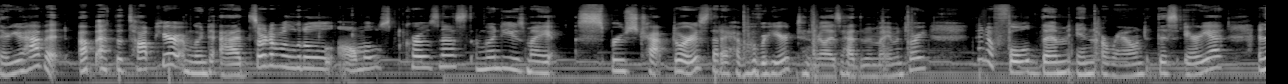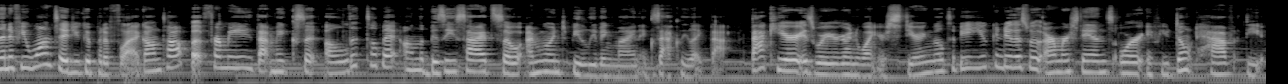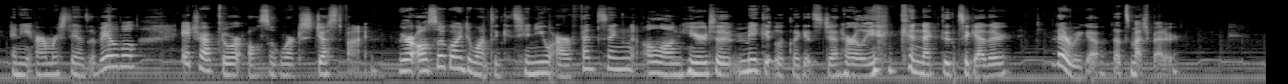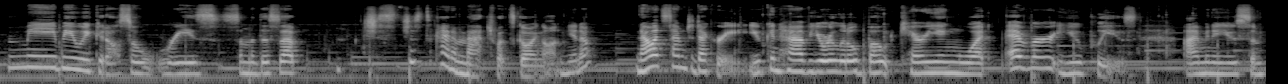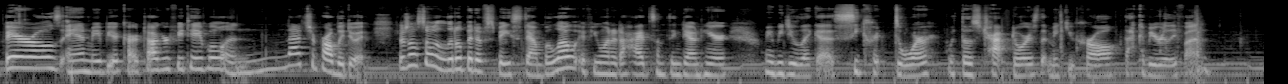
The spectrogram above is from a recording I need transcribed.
there you have it. Up at the top here, I'm going to add sort of a little almost crow's nest. I'm going to use my spruce trapdoors that I have over here. Didn't realize I had them in my inventory of fold them in around this area. And then if you wanted, you could put a flag on top, but for me, that makes it a little bit on the busy side, so I'm going to be leaving mine exactly like that. Back here is where you're going to want your steering wheel to be. You can do this with armor stands, or if you don't have the any armor stands available, a trapdoor also works just fine. We are also going to want to continue our fencing along here to make it look like it's generally connected together. There we go, that's much better. Maybe we could also raise some of this up just, just to kind of match what's going on, you know? Now it's time to decorate. You can have your little boat carrying whatever you please. I'm going to use some barrels and maybe a cartography table, and that should probably do it. There's also a little bit of space down below if you wanted to hide something down here. Maybe do like a secret door with those trap doors that make you crawl. That could be really fun.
